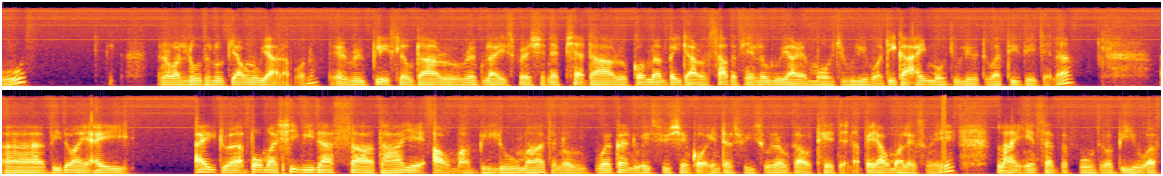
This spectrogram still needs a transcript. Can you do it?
ကိုကျွန်တော်ကလိုသလိုပြောင်းလို့ရတာပေါ့နော် replace လုပ်တာတို့ regular expression နဲ့ဖြတ်တာတို့ comment ပိတ်တာတို့စသဖြင့်လုပ်လို့ရတဲ့ module လေးပေါ့အဓိကအဲ့ module လေးကိုသူကသိစေချင်တာအာပြီးတော့အဲ့အဲ့အတွက်အပေါ်မှာရှိပြီးသားစာသားရဲ့အောက်မှာ below မှာကျွန်တော် welcome to execution core industry ဆိုတဲ့ဥစ္စာကိုထည့်တင်တာဘယ်အောက်မှာလဲဆိုရင် line insert before ဆိုတော့ BOF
